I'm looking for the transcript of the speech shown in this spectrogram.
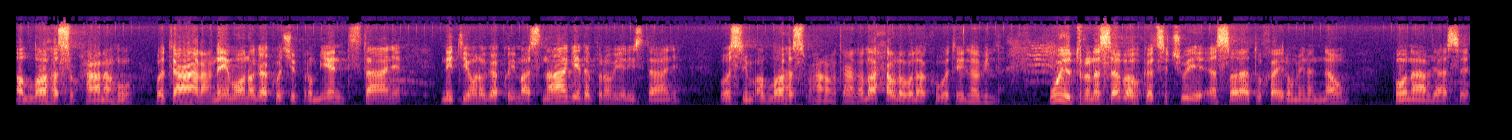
Allaha subhanahu wa ta'ala. Nema onoga ko će promijeniti stanje, niti onoga ko ima snage da promijeni stanje, osim Allaha subhanahu wa ta'ala. La hawla wa la kuvata illa billah. Ujutro na sabahu kad se čuje es salatu hayru minan naum, ponavlja se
